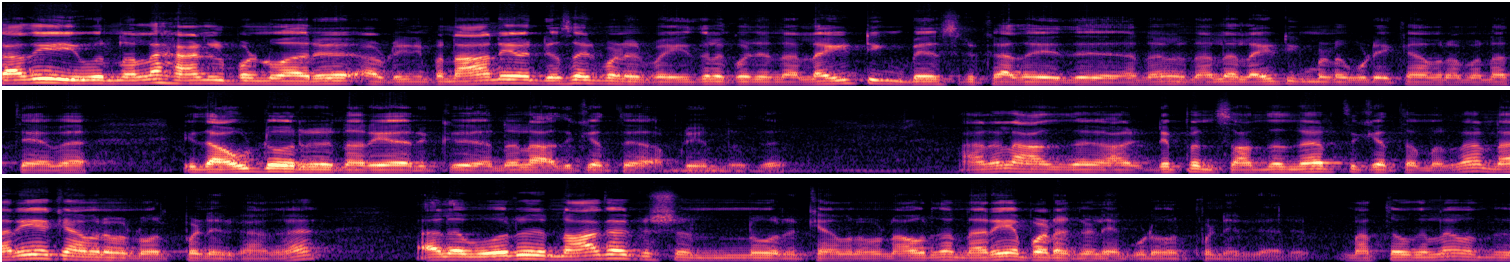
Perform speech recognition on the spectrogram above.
கதையை இவர் நல்லா ஹேண்டில் பண்ணுவார் அப்படின்னு இப்போ நானே டிசைட் பண்ணியிருப்பேன் இதில் கொஞ்சம் நான் லைட்டிங் பேஸ்டு கதை இது அதனால் நல்ல லைட்டிங் பண்ணக்கூடிய கேமராமேனாக தேவை. இது அவுட்டோர் நிறையா இருக்குது அதனால் அதுக்கேற்ற அப்படின்றது. அதனால் அந்த டிபெண்ட்ஸ் அந்த நேரத்துக்கு ஏற்ற மாதிரி தான் நிறைய கேமராமேன் ஒர்க் பண்ணியிருக்காங்க அதில் ஒரு நாககிருஷ்ணன் ஒரு கேமராமேன் அவர் தான் நிறைய படங்கள் என் கூட ஒர்க் பண்ணியிருக்காரு. மற்றவங்கெல்லாம் வந்து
